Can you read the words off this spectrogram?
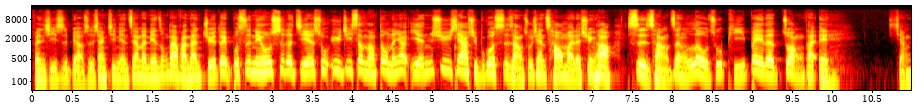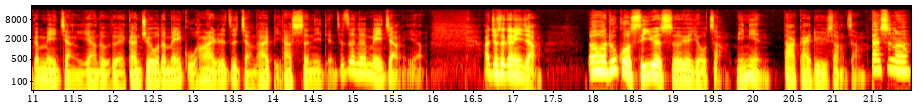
分析师表示，像今年这样的年终大反弹，绝对不是牛市的结束，预计上涨动能要延续下去。不过市场出现超买的讯号，市场正露出疲惫的状态。哎。讲跟没讲一样，对不对？感觉我的美股航海日志讲的还比他深一点，这这跟没讲一样。啊，就是跟你讲，呃，如果十一月、十二月有涨，明年大概率上涨。但是呢，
